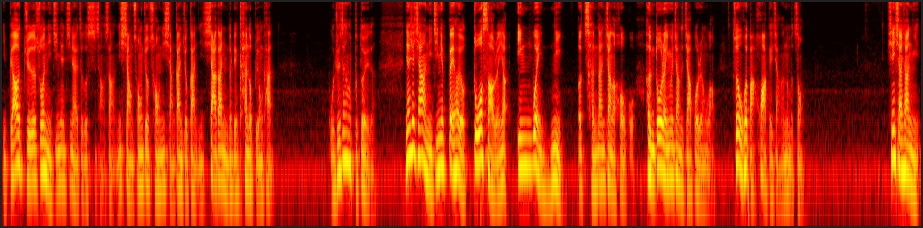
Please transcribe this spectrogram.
你不要觉得说，你今天进来这个市场上，你想冲就冲，你想干就干，你下单你都连看都不用看。我觉得这样是不对的。你要先想想，你今天背后有多少人要因为你而承担这样的后果？很多人因为这样子家破人亡，所以我会把话给讲的那么重。先想想你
